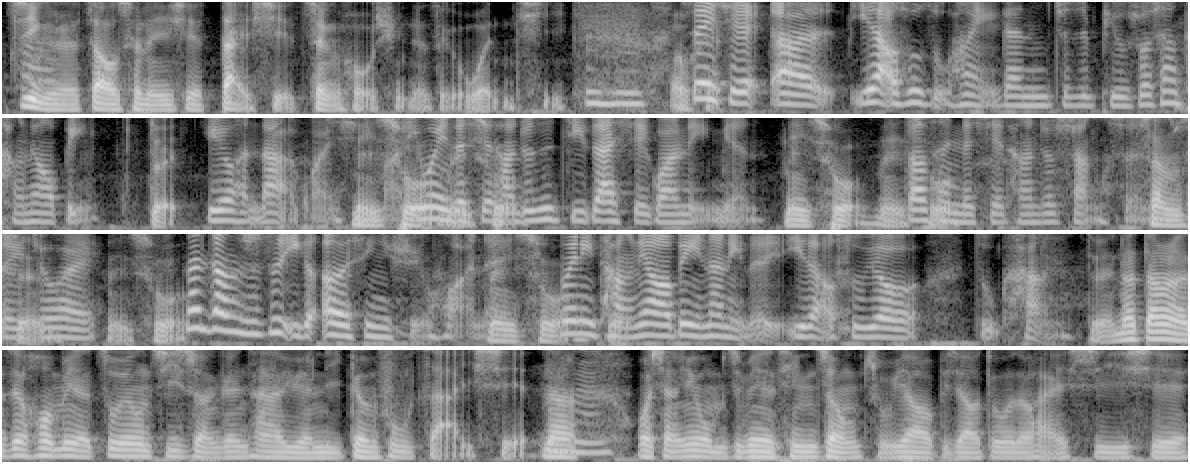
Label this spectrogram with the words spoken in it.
进而造成了一些代谢症候群的这个问题。嗯哼，OK 所以血呃胰岛素阻抗也跟就是比如说像糖尿病，对，也有很大的关系，没错因为你的血糖就是积在血管里面，没错，没错造成你，的血糖就上升，上升所以就会。没错。那这样就是一个恶性循环欸没错因为你糖尿病，那你的胰岛素又阻抗，对，那当然，这后面的作用机转跟它的原理更复杂一些。那我想，因为我们这边的听众主要比较多的还是一些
